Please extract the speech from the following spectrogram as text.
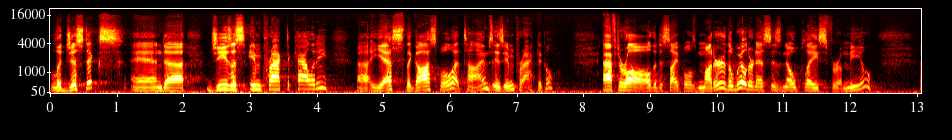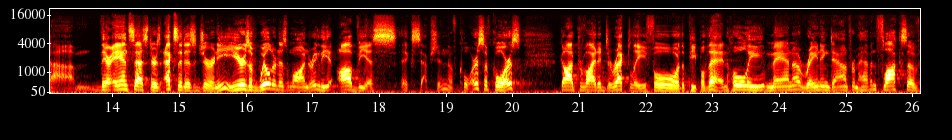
logistics and uh, Jesus' impracticality. Uh, yes, the gospel at times is impractical. After all, the disciples mutter, the wilderness is no place for a meal um, their ancestors' Exodus journey, years of wilderness wandering, the obvious exception, of course, of course. God provided directly for the people then holy manna raining down from heaven, flocks of,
